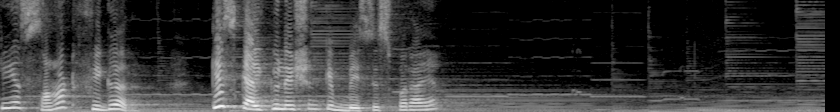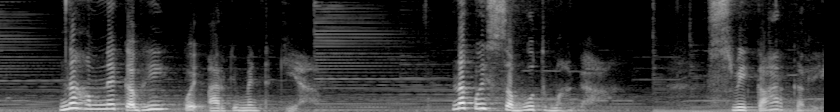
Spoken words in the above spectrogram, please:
कि यह 60 फिगर किस कैलकुलेशन के बेसिस पर आया? न हमने कभी कोई आर्ग्यूमेंट किया, न कोई सबूत मांगा। स्वीकार कर लिया।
